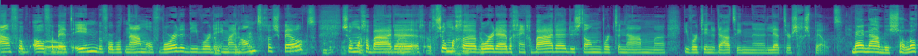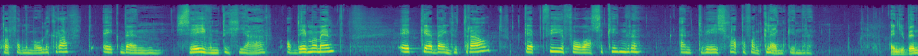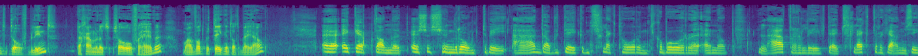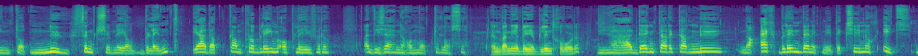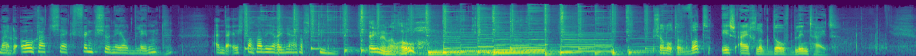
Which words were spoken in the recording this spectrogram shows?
alfabet in, bijvoorbeeld namen of woorden, die worden in mijn hand gespeld. Sommige, baden, sommige woorden hebben geen gebaren, dus dan wordt de naam, uh, die wordt inderdaad in uh, letters gespeld. Mijn naam is Charlotte van de Molenkraft. Ik ben 70 jaar op dit moment. Ik uh, ben getrouwd. Ik heb vier volwassen kinderen en twee schatten van kleinkinderen. En je bent doofblind? Daar gaan we het zo over hebben. Maar wat betekent dat bij jou? Uh, ik heb dan het Usher-syndroom 2a. Dat betekent slechthorend geboren en op latere leeftijd slechter gaan zien tot nu functioneel blind. Ja, dat kan problemen opleveren. En die zijn er om op te lossen. En wanneer ben je blind geworden? Ja, ik denk dat ik dat nu nou, echt blind ben ik niet. Ik zie nog iets. Maar ja. de oogarts zegt functioneel blind. Mm -hmm. En dat is toch alweer een jaar of tien. Een en al oog. Charlotte, wat is eigenlijk doofblindheid?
